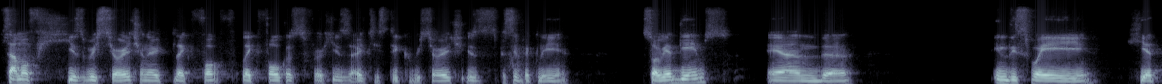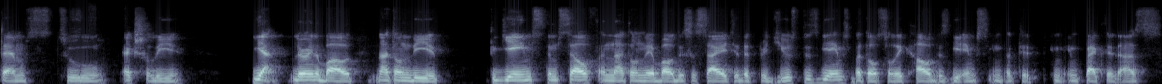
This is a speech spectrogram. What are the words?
some of his research and like fo- like focus for his artistic research is specifically Soviet games, and uh, in this way he attempts to actually yeah learn about not only the games themselves and not only about the society that produced these games but also like how these games impacted impacted us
